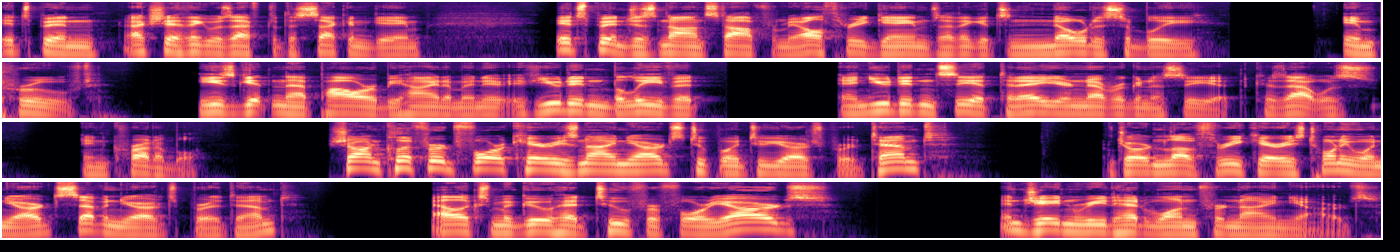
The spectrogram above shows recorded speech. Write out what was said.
it's been actually I think it was after the second game. It's been just nonstop for me. All three games, I think it's noticeably improved. He's getting that power behind him. And if you didn't believe it and you didn't see it today, you're never going to see it because that was incredible. Sean Clifford, four carries, nine yards, 2.2 yards per attempt. Jordan Love, three carries, 21 yards, seven yards per attempt. Alex McGough had two for four yards and Jayden Reed had one for nine yards.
